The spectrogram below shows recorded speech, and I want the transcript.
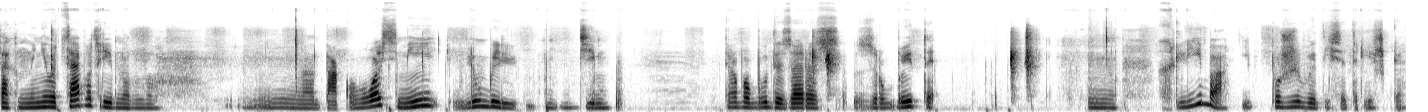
так, мені оце потрібно було. Так, ось мій любий дім. Треба буде зараз зробити хліба і поживитися трішки.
